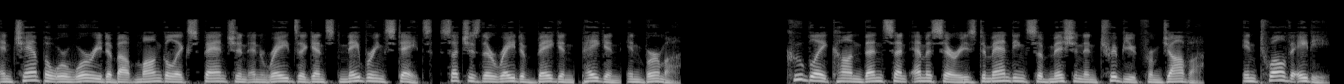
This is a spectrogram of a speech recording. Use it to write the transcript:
and Champa were worried about Mongol expansion and raids against neighboring states, such as their raid of Bagan in Burma. Kublai Khan then sent emissaries demanding submission and tribute from Java. In 1280,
